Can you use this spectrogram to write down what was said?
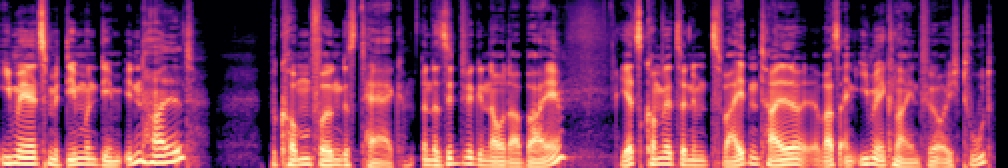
E-Mails mit dem und dem Inhalt bekommen folgendes Tag. Und da sind wir genau dabei. Jetzt kommen wir zu dem zweiten Teil, was ein E-Mail-Client für euch tut.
